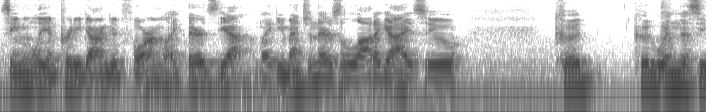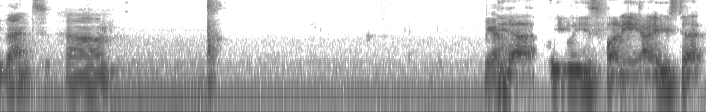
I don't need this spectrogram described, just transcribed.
seemingly in pretty darn good form. Like there's yeah, like you mentioned, there's a lot of guys who could could win this event. Um, yeah, yeah. Lee's funny. I used to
